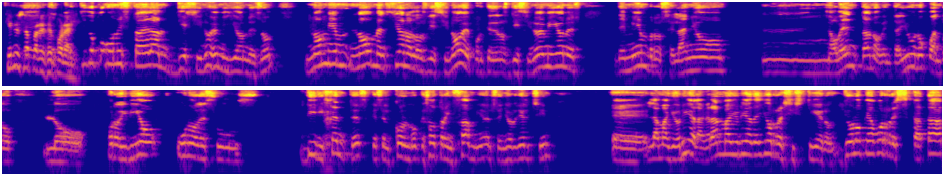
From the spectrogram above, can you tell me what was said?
¿quiénes eh, aparecen por ahí? El Partido Comunista eran 19 millones, ¿no? No, no menciono los 19, porque de los 19 millones de miembros el año 90, mm, 91, cuando lo prohibió uno de sus dirigentes, que es el colmo, que es otra infamia, el señor Yeltsin, eh, la mayoría, la gran mayoría de ellos resistieron. Yo lo que hago es rescatar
